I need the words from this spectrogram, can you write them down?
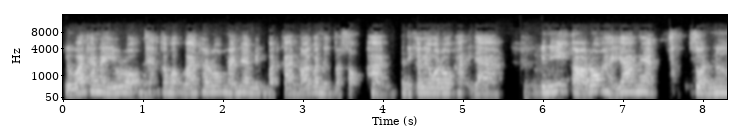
หรือว่าถ้าในยุโรปเนี่ยก็บอกว่าถ้าโรคนั้นเนี่ยมีประวัติการน้อยกว่าหนึ่งต่อสองพันอันนี้ก็เรียกว่าโรคหายาก ทีนี้โรคหายากเนี่ย ส่วนหนึ่ง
